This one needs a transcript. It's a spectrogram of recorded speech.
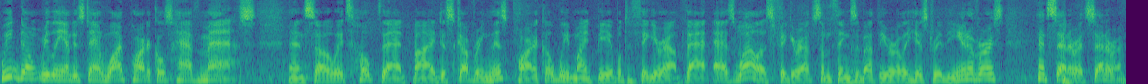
we don't really understand why particles have mass. And so it's hoped that by discovering this particle, we might be able to figure out that as well as figure out some things about the early history of the universe, et cetera, et cetera.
